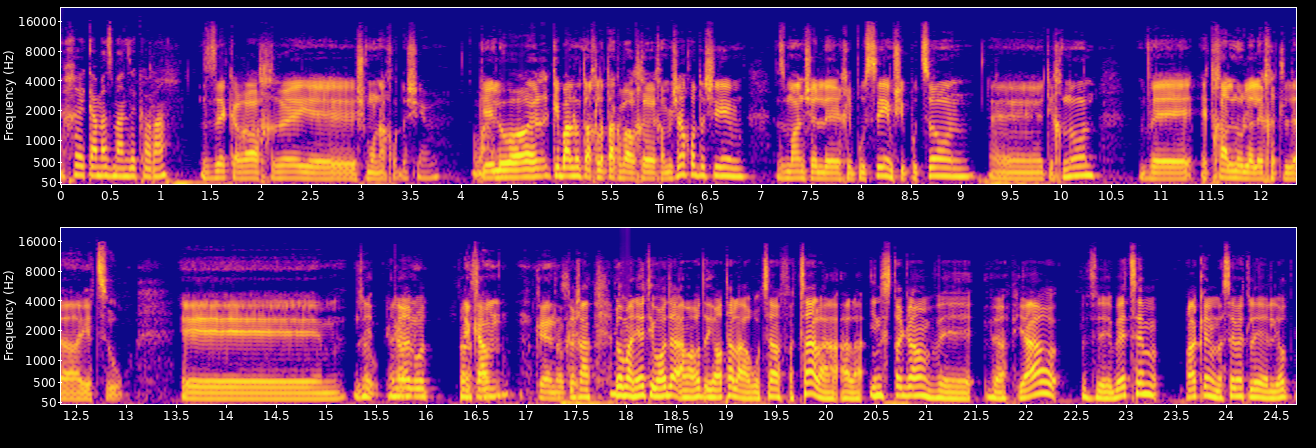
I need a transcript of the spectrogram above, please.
אחרי כמה זמן זה קרה? זה קרה אחרי שמונה חודשים. וואו. כאילו, קיבלנו את ההחלטה כבר אחרי חמישה חודשים, זמן של אה, חיפושים, שיפוצון, אה, תכנון, והתחלנו ללכת לייצור. אה, זהו, הקמנו, כן, אוקיי. סליחה. לא, מעניין אותי מאוד, אמרת, דיברת על ערוצי ההפצה, על האינסטגרם וה-PR, ובעצם, רק אני מנסה באמת ל- להיות,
